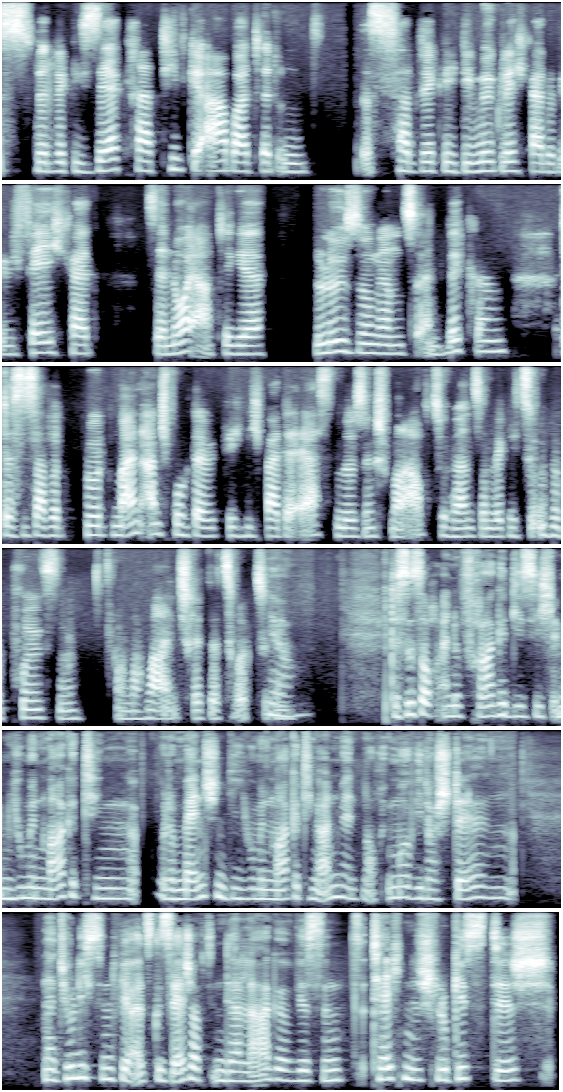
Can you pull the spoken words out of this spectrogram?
es wird wirklich sehr kreativ gearbeitet und es hat wirklich die Möglichkeit oder die Fähigkeit, sehr neuartige Lösungen zu entwickeln. Das ist aber nur mein Anspruch, da wirklich nicht bei der ersten Lösung schon mal aufzuhören, sondern wirklich zu überprüfen und nochmal einen Schritt zurückzugehen. Ja. Das ist auch eine Frage, die sich im Human Marketing oder Menschen, die Human Marketing anwenden, auch immer wieder stellen. Natürlich sind wir als Gesellschaft in der Lage, wir sind technisch, logistisch,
